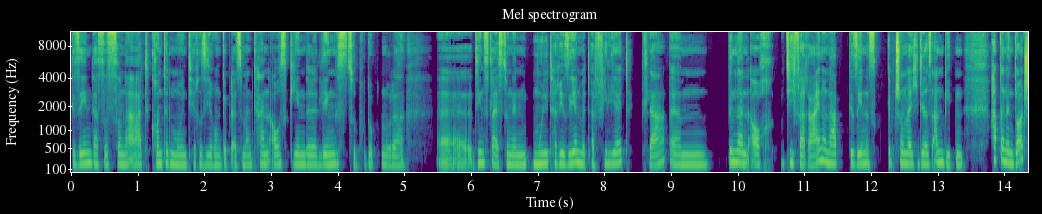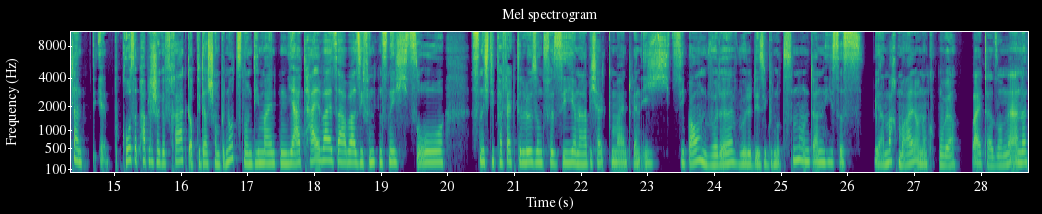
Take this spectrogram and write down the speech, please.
gesehen, dass es so eine Art Content-Monetarisierung gibt. Also man kann ausgehende Links zu Produkten oder äh, Dienstleistungen monetarisieren mit Affiliate, klar. Ähm, bin dann auch tiefer rein und habe gesehen, es gibt schon welche, die das anbieten. Habe dann in Deutschland äh, große Publisher gefragt, ob die das schon benutzen und die meinten, ja, teilweise, aber sie finden es nicht so, ist nicht die perfekte Lösung für sie. Und dann habe ich halt gemeint, wenn ich sie bauen würde, würde die sie benutzen und dann hieß es, ja, mach mal und dann gucken wir weiter. So, ne? Und dann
